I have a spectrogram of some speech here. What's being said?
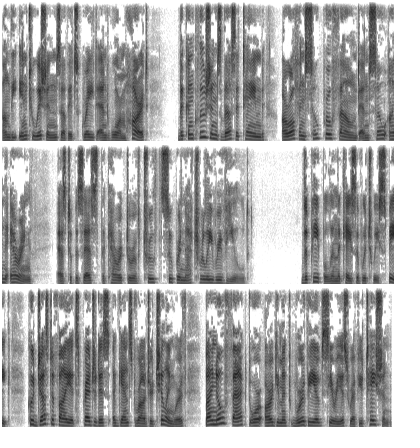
on the intuitions of its great and warm heart, the conclusions thus attained are often so profound and so unerring as to possess the character of truth supernaturally revealed. The people, in the case of which we speak, could justify its prejudice against Roger Chillingworth by no fact or argument worthy of serious refutation.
